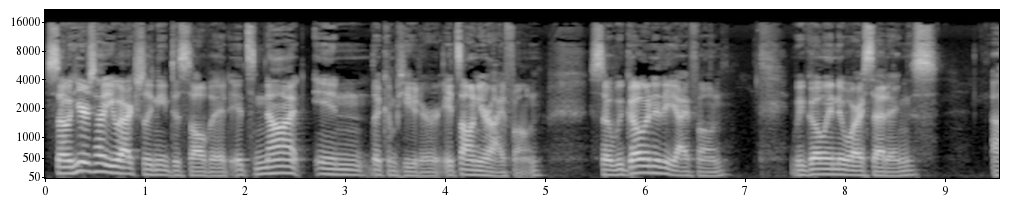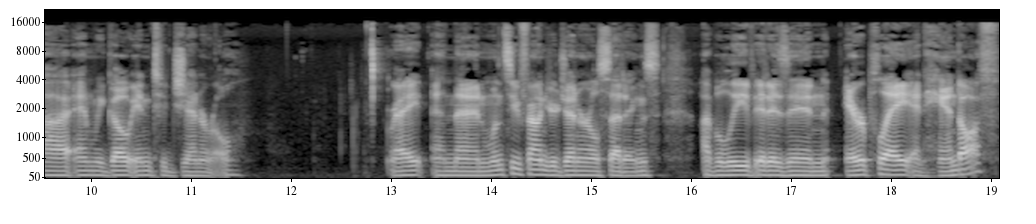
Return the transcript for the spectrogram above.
So here's how you actually need to solve it it's not in the computer, it's on your iPhone. So we go into the iPhone, we go into our settings, uh, and we go into general right? And then once you found your general settings, I believe it is in AirPlay and handoff.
